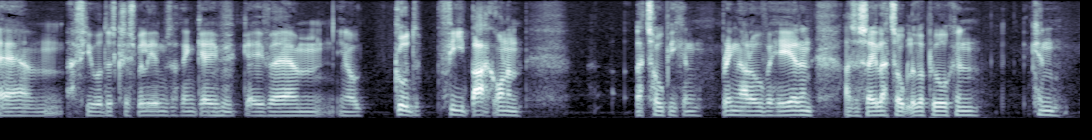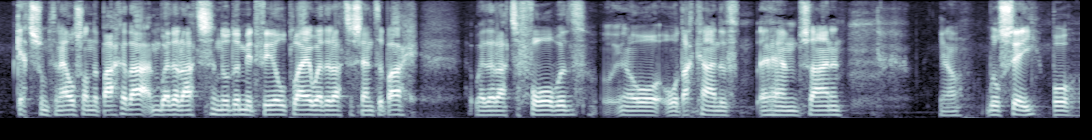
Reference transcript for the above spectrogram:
yeah. um, a few others, Chris Williams, I think, gave mm-hmm. gave um, you know good feedback on him. Let's hope he can bring that over here, and as I say, let's hope Liverpool can can get something else on the back of that, and whether that's another midfield player, whether that's a centre back, whether that's a forward, you know, or, or that kind of um, signing, you know, we'll see, but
